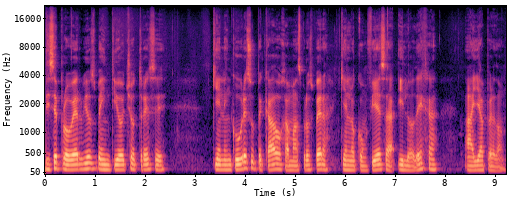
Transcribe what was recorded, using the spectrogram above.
Dice Proverbios 28:13, quien encubre su pecado jamás prospera, quien lo confiesa y lo deja, haya perdón.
